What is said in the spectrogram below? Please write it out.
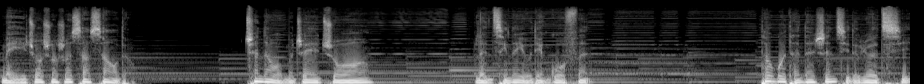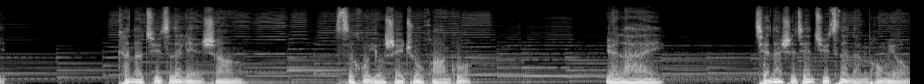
每一桌说说笑笑的，衬得我们这一桌冷清的有点过分。透过腾腾升起的热气，看到橘子的脸上似乎有水珠划过。原来，前段时间橘子的男朋友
